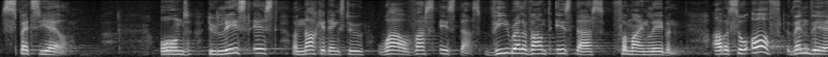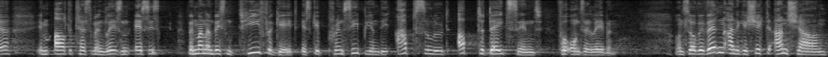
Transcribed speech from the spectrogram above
speziell. Und du liest es und nachher denkst du, wow, was ist das? Wie relevant ist das für mein Leben? Aber so oft, wenn wir im Alten Testament lesen, es ist, wenn man ein bisschen tiefer geht, es gibt Prinzipien, die absolut up-to-date sind für unser Leben. Und so, wir werden eine Geschichte anschauen,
